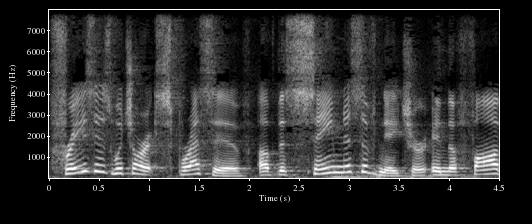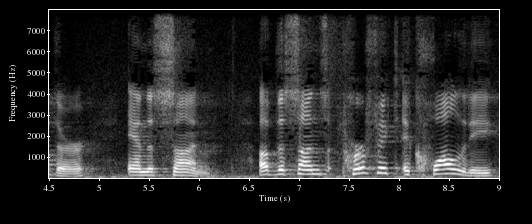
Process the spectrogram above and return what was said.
phrases which are expressive of the sameness of nature in the Father and the Son, of the Son's perfect equality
